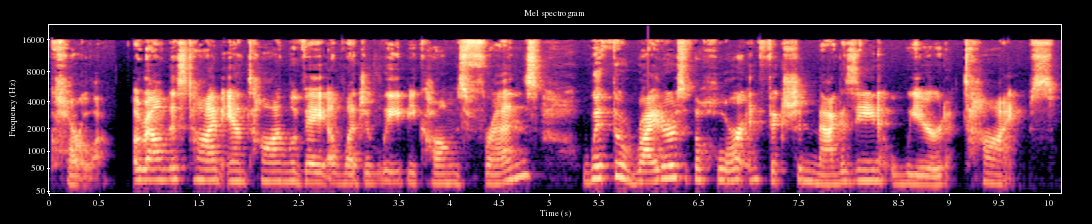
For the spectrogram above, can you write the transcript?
Carla. Around this time, Anton LaVey allegedly becomes friends with the writers of the horror and fiction magazine Weird Tales.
